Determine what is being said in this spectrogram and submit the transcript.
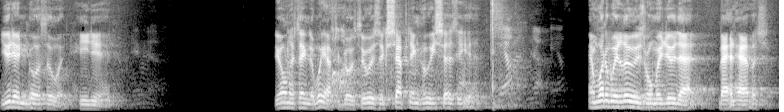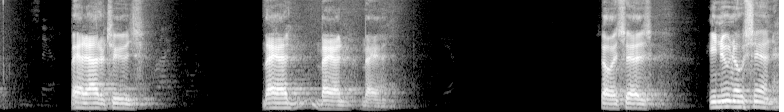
you didn't go through it, he did. The only thing that we have to go through is accepting who he says he is. And what do we lose when we do that? Bad habits, bad attitudes, bad, bad, bad. So it says, he knew no sin.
